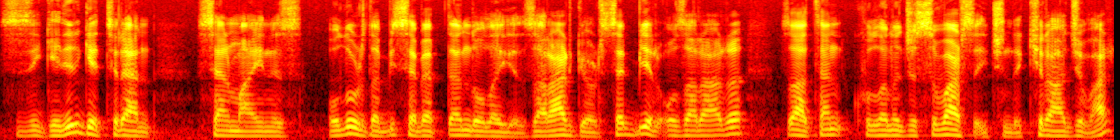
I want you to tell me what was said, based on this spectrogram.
size gelir getiren sermayeniz olur da bir sebepten dolayı zarar görse bir o zararı zaten kullanıcısı varsa içinde kiracı var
